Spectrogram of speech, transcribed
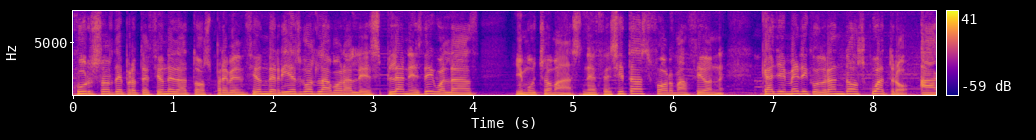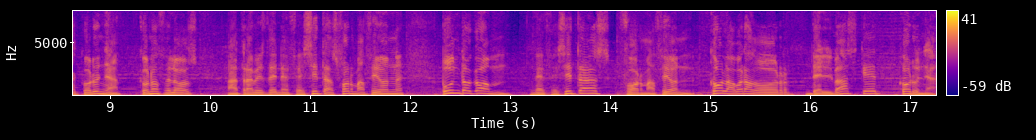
cursos de protección de datos, prevención de riesgos laborales, planes de igualdad y mucho más. Necesitas formación. Calle Médico Durán 24, a Coruña. Conócelos a través de necesitasformación.com. Necesitas formación. Colaborador del Básquet Coruña.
